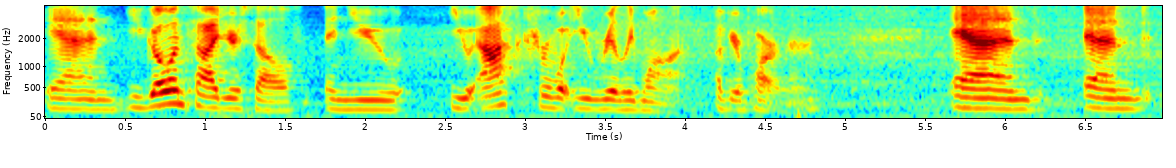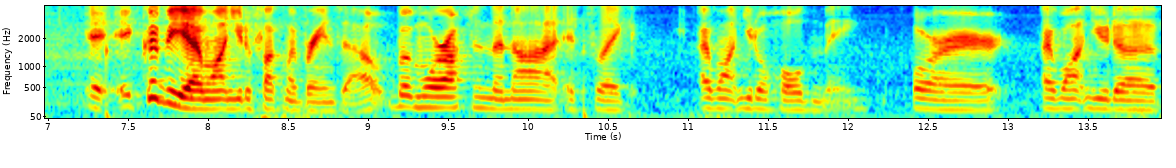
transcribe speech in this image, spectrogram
and you go inside yourself and you you ask for what you really want of your partner, and and it, it could be I want you to fuck my brains out, but more often than not, it's like I want you to hold me, or I want you to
